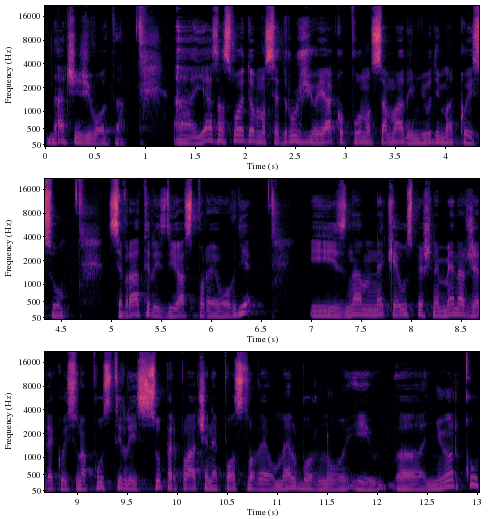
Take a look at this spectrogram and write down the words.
Način života. Ja sam svojedobno se družio jako puno sa mladim ljudima koji su se vratili iz dijaspore ovdje i znam neke uspješne menadžere koji su napustili super plaćene poslove u Melbourneu i uh, New Yorku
